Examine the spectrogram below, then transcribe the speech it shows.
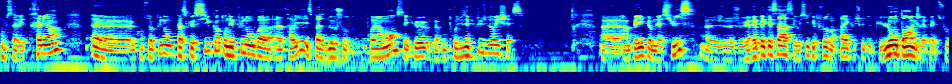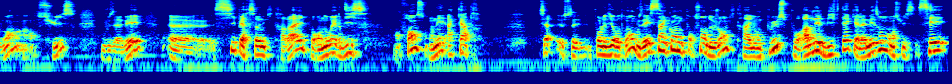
vous savez très bien euh, qu'on soit plus nombreux, parce que si quand on est plus nombreux à, travailler, il se passe deux choses. Premièrement, c'est que bah, vous produisez plus de richesses. Euh, un pays comme la Suisse, euh, je, vais répéter ça, c'est aussi quelque chose, d'un travail que je fais depuis longtemps et que je répète souvent, en Suisse, vous avez 6 personnes qui travaillent pour en nourrir 10. En France, on est à 4 pour le dire autrement, vous avez 50% de gens qui travaillent en plus pour ramener le beefsteak à la maison en Suisse. C'est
